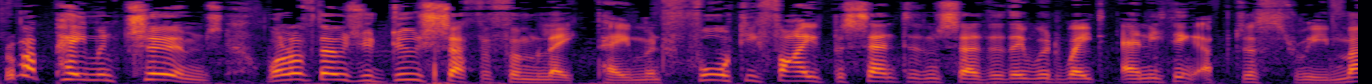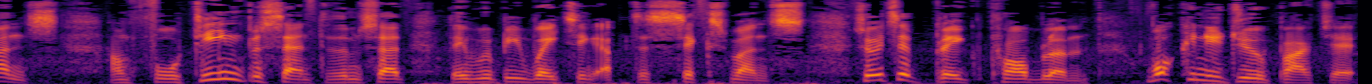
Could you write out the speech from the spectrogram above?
What about payment terms? One of those who do suffer from late payment, 45% of them said that they would wait anything up to three months, and 14% of them said they would be waiting up to six months. So it's a big problem. What can you do about it?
